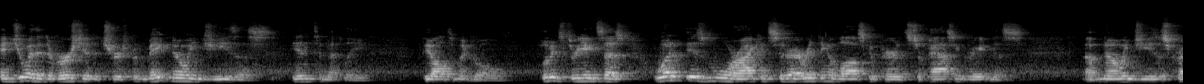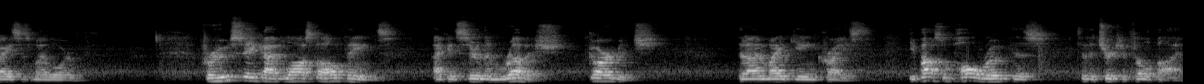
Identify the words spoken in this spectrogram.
enjoy the diversity of the church, but make knowing Jesus intimately the ultimate goal. Philippians 3:8 says, "What is more, I consider everything a loss compared to the surpassing greatness." of knowing Jesus Christ as my Lord. For whose sake I've lost all things, I consider them rubbish, garbage, that I might gain Christ. The Apostle Paul wrote this to the church of Philippi.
